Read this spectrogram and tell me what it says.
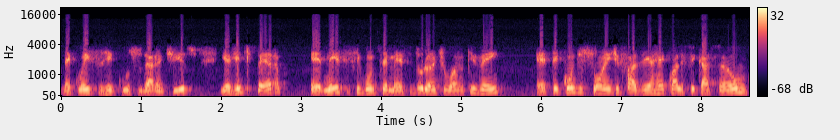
né, com esses recursos garantidos, e a gente espera, é, nesse segundo semestre, durante o ano que vem, é, ter condições de fazer a requalificação,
